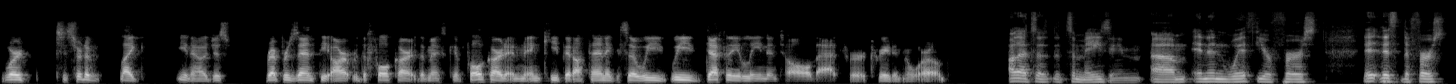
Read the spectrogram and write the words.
were to sort of like, you know, just represent the art, the folk art, the Mexican folk art, and, and keep it authentic. So we we definitely leaned into all that for creating the world. Oh, that's a, that's amazing. Um, and then with your first, this is the first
